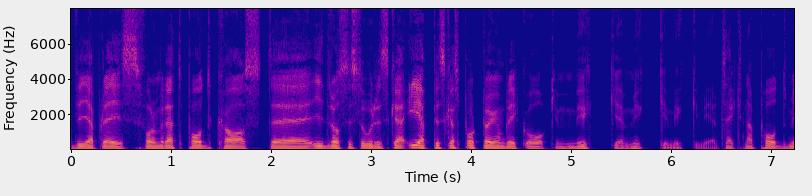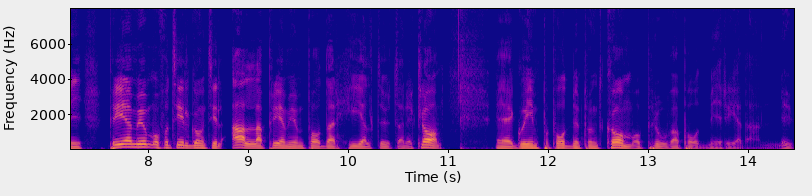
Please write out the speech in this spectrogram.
Viaplays Formel 1 podcast, eh, idrottshistoriska, episka sportögonblick och mycket, mycket, mycket mer. Teckna Podmi Premium och få tillgång till alla premiumpoddar helt utan reklam. Eh, gå in på podmi.com och prova Podmi redan nu.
